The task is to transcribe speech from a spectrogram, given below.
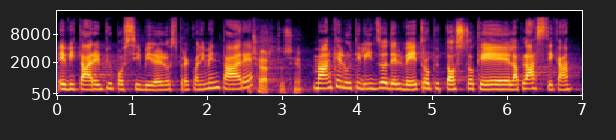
evitare il più possibile lo spreco alimentare. Certo, sì. Ma anche l'utilizzo del vetro piuttosto che la plastica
